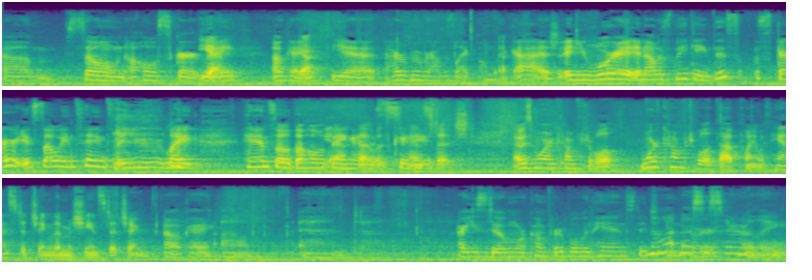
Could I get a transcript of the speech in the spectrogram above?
um, sewn a whole skirt, Yeah. right? Okay, Yeah. yeah. I remember I was like, oh my gosh. And you wore it, and I was thinking, this skirt is so intense. And you like hand sewed the whole yeah, thing. I that was hand stitched. I was more uncomfortable, more comfortable at that point with hand stitching than machine stitching. Oh, okay. Um, and uh, Are you still more comfortable with hand stitching? not or- necessarily.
